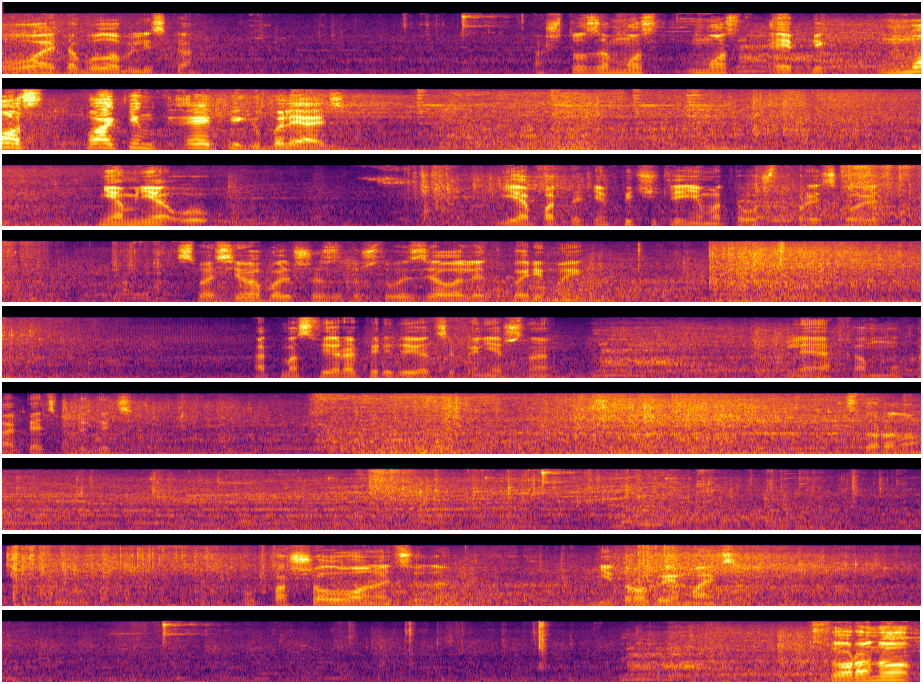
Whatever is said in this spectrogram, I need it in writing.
О, это было близко. Что за most, most epic? Most fucking epic, блядь. Не, мне... Я под таким впечатлением от того, что происходит. Спасибо большое за то, что вы сделали такой ремейк. Атмосфера передается, конечно. Бляха, муха, опять прыгать. В сторону. Пошел вон отсюда. Не трогай мать. В сторону.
